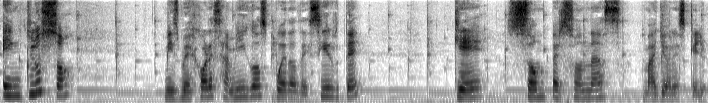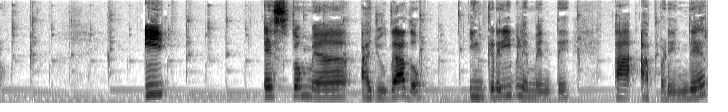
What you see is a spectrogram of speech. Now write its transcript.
e incluso mis mejores amigos puedo decirte que son personas mayores que yo. Y esto me ha ayudado increíblemente a aprender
